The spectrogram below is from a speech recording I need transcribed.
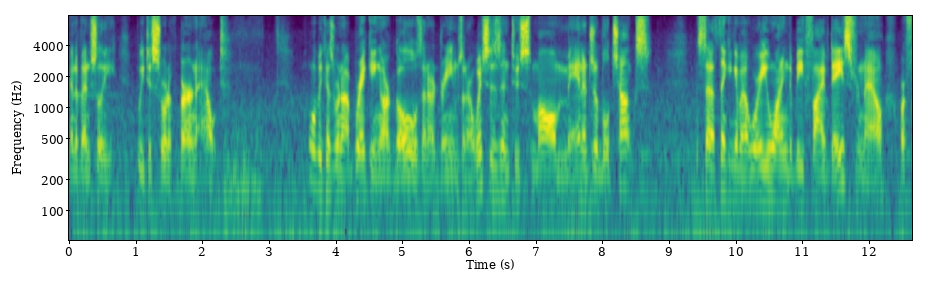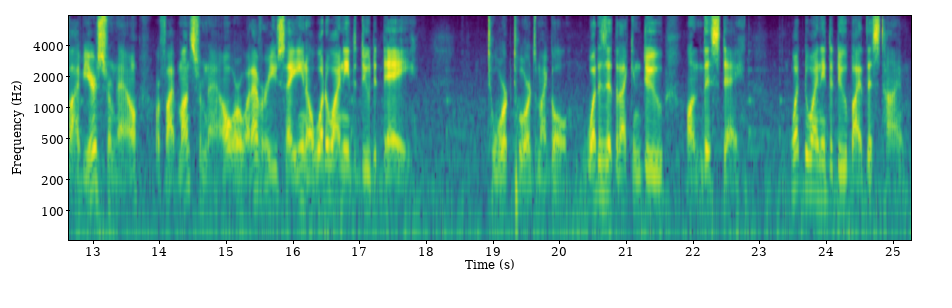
and eventually we just sort of burn out well, because we're not breaking our goals and our dreams and our wishes into small, manageable chunks. Instead of thinking about where you're wanting to be five days from now, or five years from now, or five months from now, or whatever, you say, you know, what do I need to do today to work towards my goal? What is it that I can do on this day? What do I need to do by this time?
